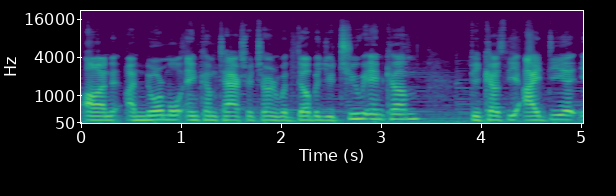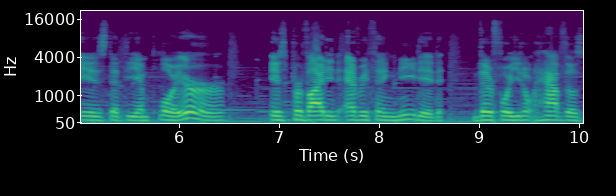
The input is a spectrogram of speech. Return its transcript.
on a normal income tax return with W-2 income? Because the idea is that the employer is providing everything needed, therefore you don't have those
